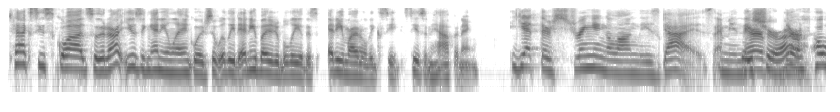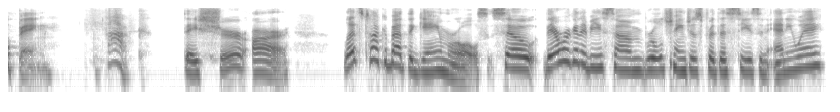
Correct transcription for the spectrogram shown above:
taxi squad, so they're not using any language that would lead anybody to believe there's any minor league se- season happening. Yet they're stringing along these guys. I mean, they they're, sure they're hoping. Fuck. They sure are. Let's talk about the game rules. So, there were going to be some rule changes for this season anyway.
